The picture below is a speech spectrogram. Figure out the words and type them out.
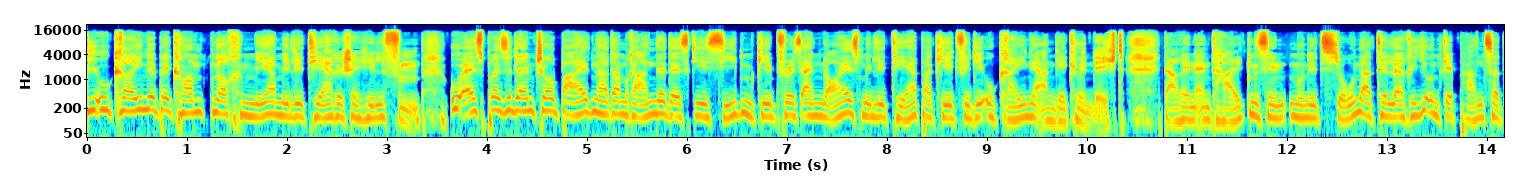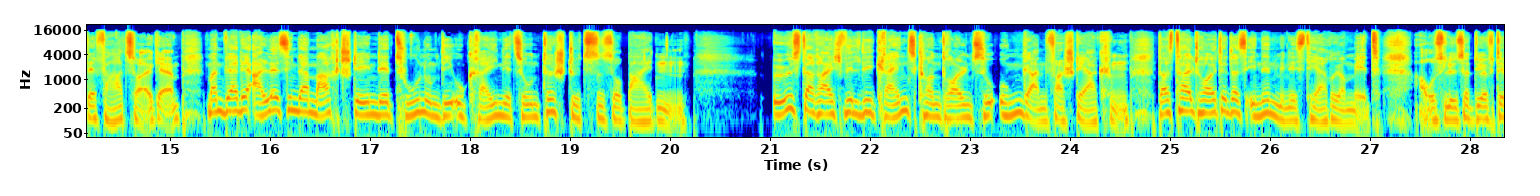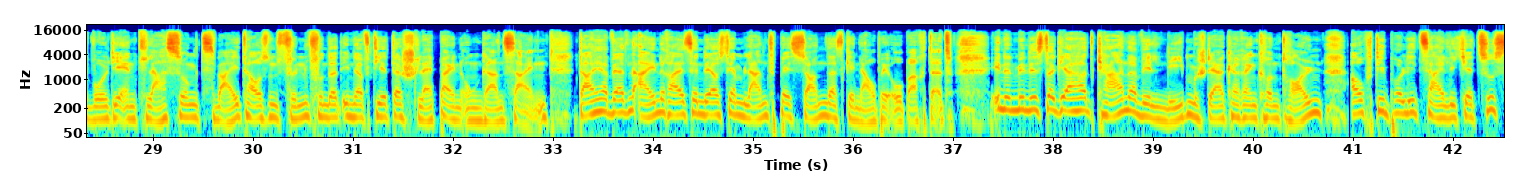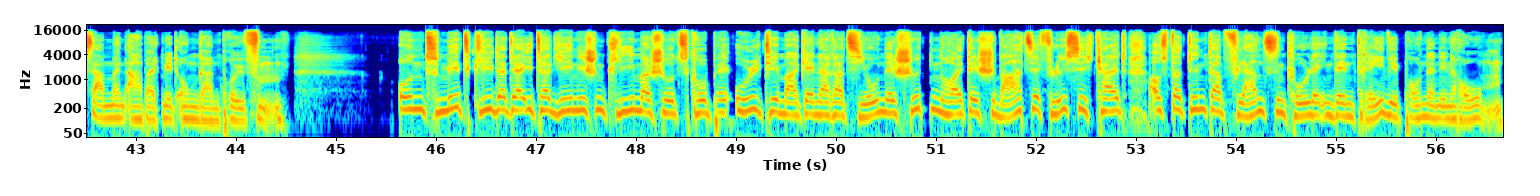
Die Ukraine bekommt noch mehr militärische Hilfen. US-Präsident Joe Biden hat am Rande des G7-Gipfels ein neues Militärpaket für die Ukraine angekündigt. Darin enthalten sind Munition, Artillerie und gepanzerte Fahrzeuge. Man werde alles in der Macht Stehende tun, um die Ukraine zu unterstützen, so Biden. Österreich will die Grenzkontrollen zu Ungarn verstärken. Das teilt heute das Innenministerium mit. Auslöser dürfte wohl die Entlassung 2500 inhaftierter Schlepper in Ungarn sein. Daher werden Einreisende aus dem Land besonders genau beobachtet. Innenminister Gerhard Kahner will neben stärkeren Kontrollen auch die polizeiliche Zusammenarbeit mit Ungarn prüfen. Und Mitglieder der italienischen Klimaschutzgruppe Ultima Generazione schütten heute schwarze Flüssigkeit aus verdünnter Pflanzenkohle in den Trevi-Brunnen in Rom.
